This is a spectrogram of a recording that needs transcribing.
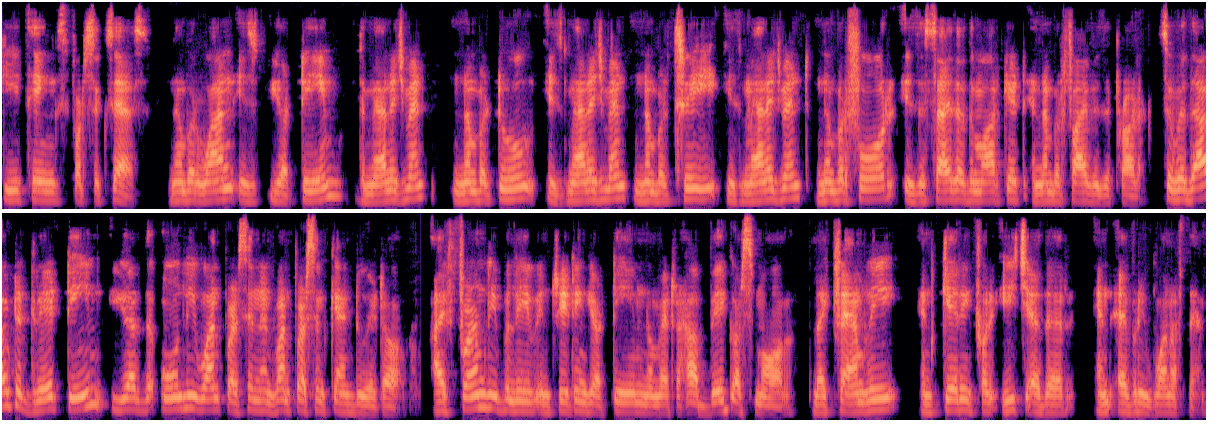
key things for success. Number one is your team, the management. Number two is management. Number three is management. Number four is the size of the market. And number five is the product. So without a great team, you are the only one person, and one person can't do it all. I firmly believe in treating your team, no matter how big or small, like family and caring for each other and every one of them.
